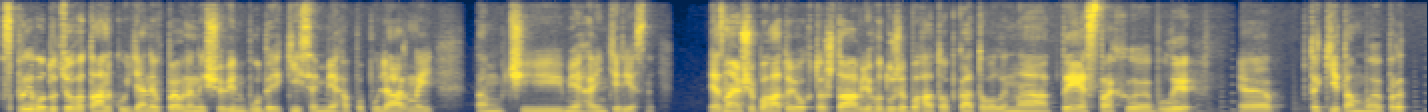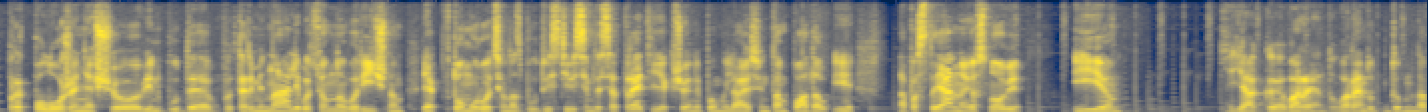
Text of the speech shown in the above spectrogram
з приводу цього танку я не впевнений, що він буде якийсь мега популярний там, чи мега інтересний. Я знаю, що багато його хто ждав, його дуже багато обкатували на тестах. е, Були е, такі там е, пред, предположення, що він буде в терміналі в цьому новорічному. Як в тому році у нас був 283, якщо я не помиляюсь, він там падав і на постійній основі, і як е, в оренду. В оренду, до,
